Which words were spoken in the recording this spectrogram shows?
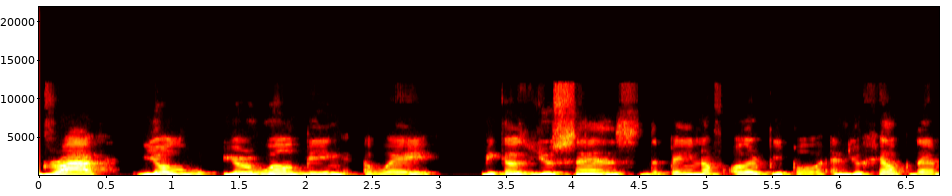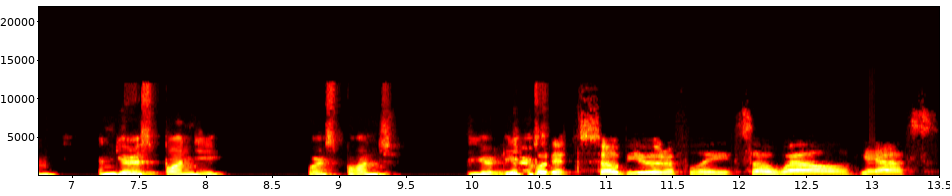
drag your your well-being away because you sense the pain of other people and you help them and you're a spongy or a sponge you're, you put it so beautifully so well yes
